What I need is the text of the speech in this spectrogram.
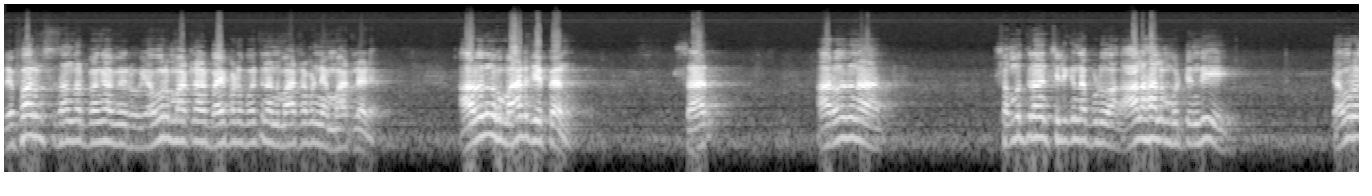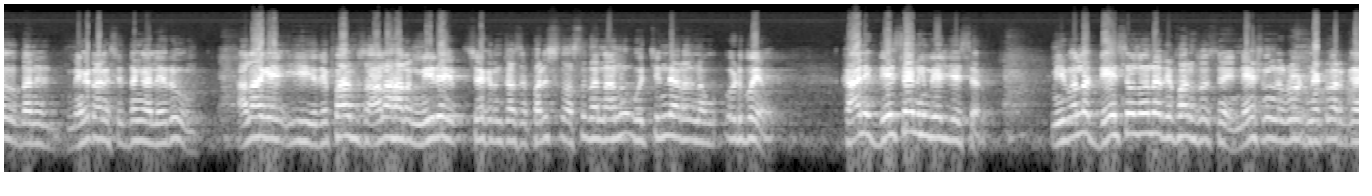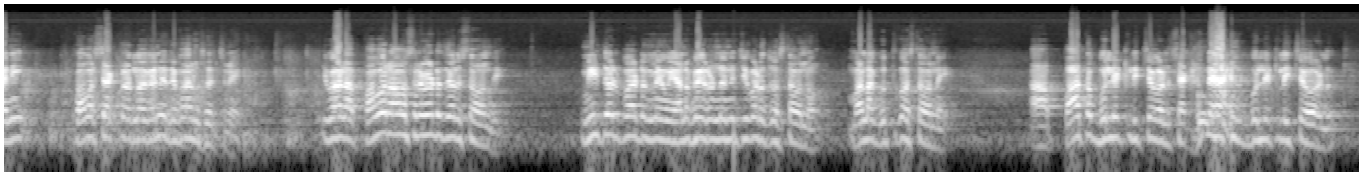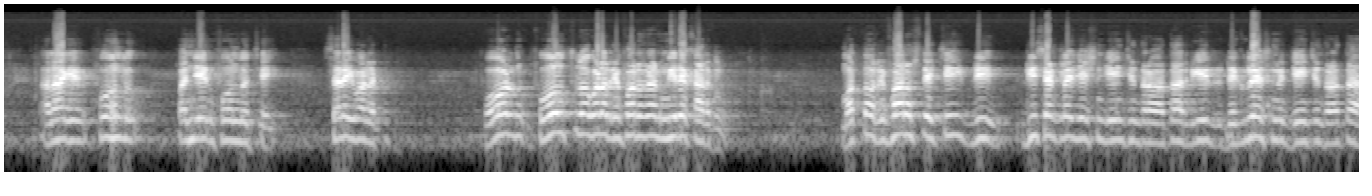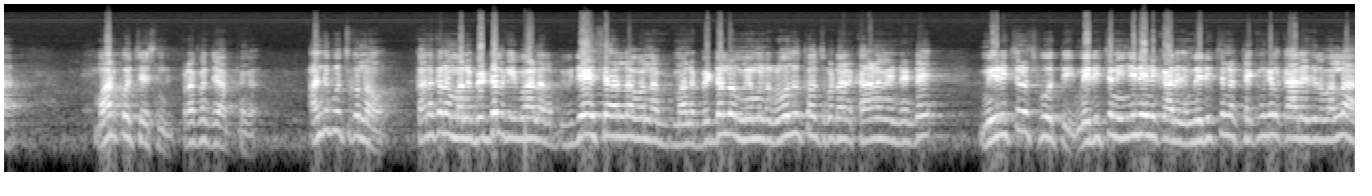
రిఫార్మ్స్ సందర్భంగా మీరు ఎవరు మాట్లాడి భయపడకపోతే నన్ను మాట్లాడమని నేను మాట్లాడా. ఆ రోజున ఒక మాట చెప్పాను. సార్ ఆ రోజున సముద్రాన్ని చిలికినప్పుడు ఆలహాలం పుట్టింది. ఎవరు దాన్ని మిగటానికి సిద్ధంగా లేరు. అలాగే ఈ రిఫార్మ్స్ ఆలహారం మీరే స్వీకరించాల్సిన పరిస్థితి వస్తుందన్నాను. వచ్చింది ఆ రోజున ఓడిపోయాం. కానీ దేశానికి మేలు చేశారు. మీ వల్ల దేశంలోనే రిఫార్మ్స్ వచ్చినాయి. నేషనల్ రోడ్ నెట్వర్క్ కానీ పవర్ సెక్టర్లో కానీ రిఫార్మ్స్ వచ్చినాయి. ఇవాళ పవర్ అవసరం ఏంటో తెలుస్తూ ఉంది. మీతో పాటు మేము ఎనభై రెండు నుంచి కూడా చూస్తూ ఉన్నాం. మళ్ళీ గుర్తుకొస్తూ ఉన్నాయి. ఆ పాత బుల్లెట్లు ఇచ్చేవాళ్ళు సెకండ్ హ్యాండ్ బుల్లెట్లు ఇచ్చేవాళ్ళు. అలాగే ఫోన్లు పనిచేయని ఫోన్లు వచ్చాయి. సరే ఇవాళ ఫోన్ ఫోన్స్లో కూడా రిఫార్మ్స్ కానీ మీరే కారకులు. మొత్తం రిఫార్మ్స్ తెచ్చి డీసెంట్రలైజేషన్ చేయించిన తర్వాత రీ రెగ్యులేషన్ చేయించిన తర్వాత మార్పు వచ్చేసింది ప్రపంచవ్యాప్తంగా. అందిపుచ్చుకున్నాం కనుక మన బిడ్డలకు ఇవాళ విదేశాల్లో ఉన్న మన బిడ్డలు మిమ్మల్ని రోజు తలుచుకోవడానికి కారణం ఏంటంటే మీరిచ్చిన స్ఫూర్తి మీరిచ్చిన ఇంజనీరింగ్ కాలేజ్ మీరిచ్చిన టెక్నికల్ కాలేజీల వల్ల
